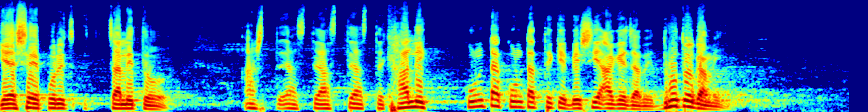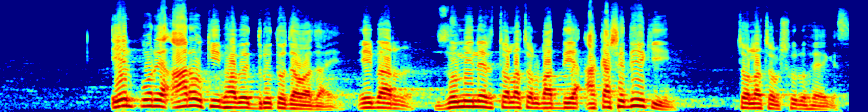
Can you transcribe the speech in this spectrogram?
গ্যাসে পরিচালিত আস্তে আস্তে আস্তে আস্তে খালি কোনটা কোনটা থেকে বেশি আগে যাবে? দ্রুতগামী। এরপরে আরও কীভাবে দ্রুত যাওয়া যায়? এইবার জমিনের চলাচল বাদ দিয়ে আকাশে দিয়ে কি? চলাচল শুরু হয়ে গেছে।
